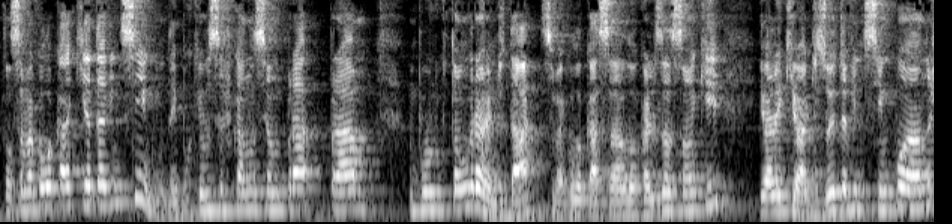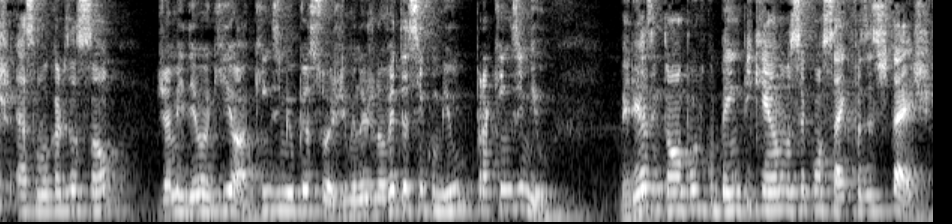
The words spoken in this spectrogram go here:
Então você vai colocar aqui até 25, não tem por que você ficar anunciando para um público tão grande, tá? Você vai colocar essa localização aqui e olha aqui, ó, 18 a 25 anos, essa localização já me deu aqui, ó, 15 mil pessoas, diminui de 95 mil para 15 mil. Beleza? Então é um público bem pequeno, você consegue fazer esses testes.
